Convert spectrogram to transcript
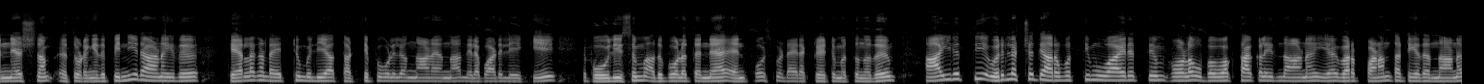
അന്വേഷണം തുടങ്ങിയത്. പിന്നീടാണ് ഇത് കേരളം കണ്ട ഏറ്റവും വലിയ തട്ടിപ്പുകളിലൊന്നാണ് എന്ന നിലപാടിലേക്ക് പോലീസും അതുപോലെ തന്നെ എൻഫോഴ്സ്മെന്റ് ഡയറക്ടറേറ്റും എത്തുന്നത്. ആയിരത്തി ഒരു ലക്ഷത്തി അറുപത്തി മൂവായിരത്തി ഓളം ഉപഭോക്താക്കളിൽ നിന്നാണ് ഇവർ പണം തട്ടിയതെന്നാണ്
